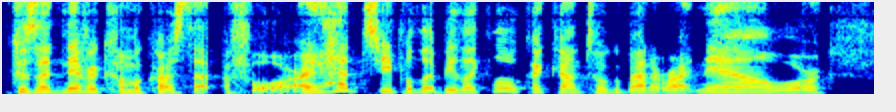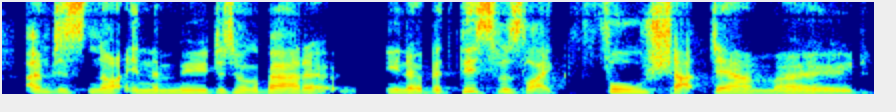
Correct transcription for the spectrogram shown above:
because I'd never come across that before. I had people that be like, look, I can't talk about it right now, or I'm just not in the mood to talk about it, you know, but this was like full shutdown mode,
